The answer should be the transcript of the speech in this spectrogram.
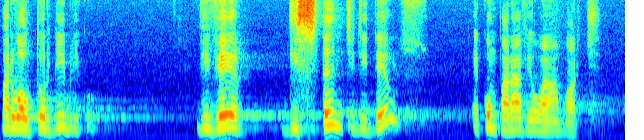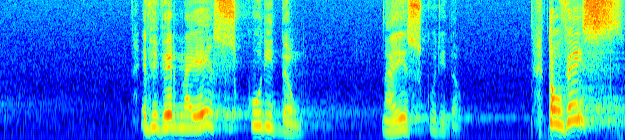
Para o autor bíblico, viver distante de Deus é comparável à morte. É viver na escuridão. Na escuridão. Talvez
